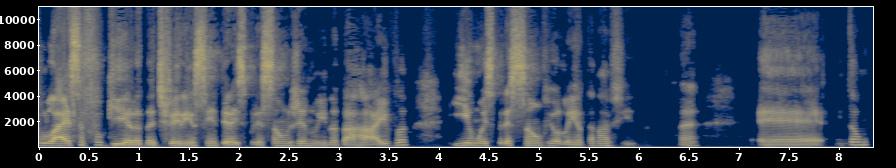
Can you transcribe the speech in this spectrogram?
pular essa fogueira da diferença entre a expressão genuína da raiva e uma expressão violenta na vida. Né? É, então,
